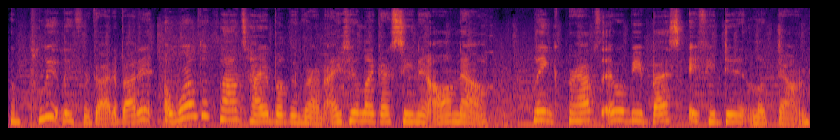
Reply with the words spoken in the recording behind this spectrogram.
completely forgot about it. A world of clouds high above the ground. I feel like I've seen it all now. Link, perhaps it would be best if you didn't look down.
